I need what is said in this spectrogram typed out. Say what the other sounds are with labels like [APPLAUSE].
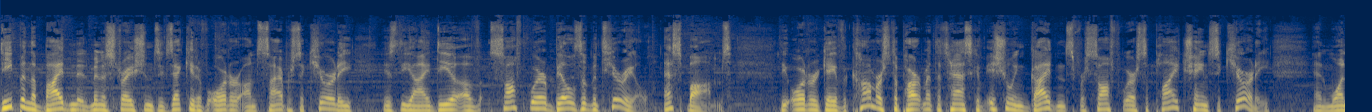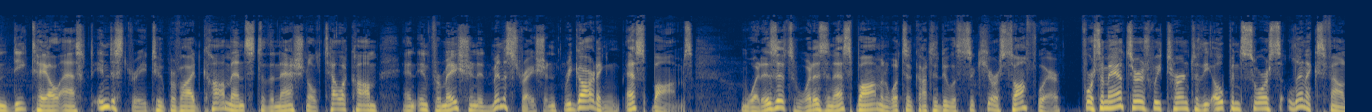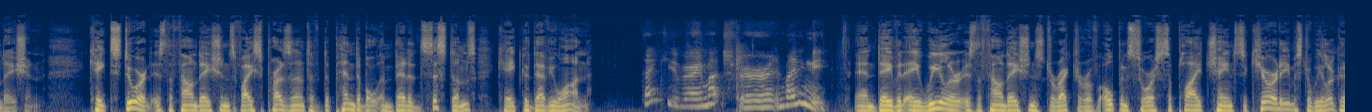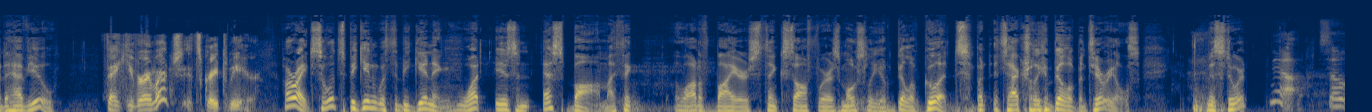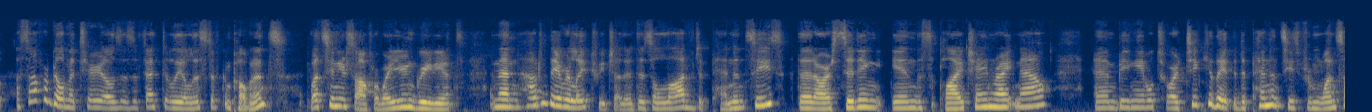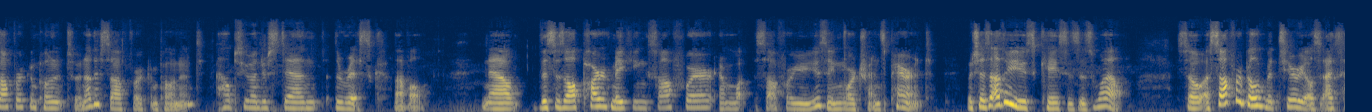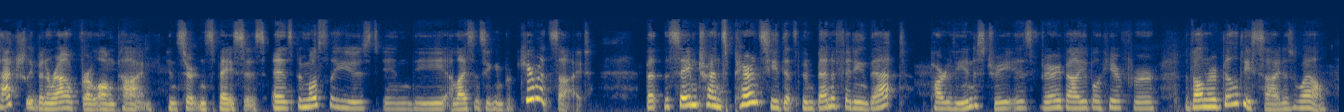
Deep in the Biden administration's executive order on cybersecurity is the idea of software bills of material, SBOMs. The order gave the Commerce Department the task of issuing guidance for software supply chain security, and one detail asked industry to provide comments to the National Telecom and Information Administration regarding SBOMs. What is it? What is an SBOM? And what's it got to do with secure software? For some answers, we turn to the Open Source Linux Foundation. Kate Stewart is the Foundation's Vice President of Dependable Embedded Systems. Kate, good to have you on. Thank you very much for inviting me. And David A. Wheeler is the Foundation's Director of Open Source Supply Chain Security. Mr. Wheeler, good to have you. Thank you very much. It's great to be here. All right, so let's begin with the beginning. What is an SBOM? I think a lot of buyers think software is mostly a bill of goods, but it's actually a bill of materials. Ms. Stewart? Yeah. So a software bill of materials is effectively a list of components what's in your software, what are your ingredients, and then how do they relate to each other? There's a lot of dependencies that are sitting in the supply chain right now. And being able to articulate the dependencies from one software component to another software component helps you understand the risk level. Now, this is all part of making software and what software you're using more transparent, which has other use cases as well. So a software of materials has actually been around for a long time in certain spaces, and it's been mostly used in the licensing and procurement side. But the same transparency that's been benefiting that part of the industry is very valuable here for the vulnerability side as well.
